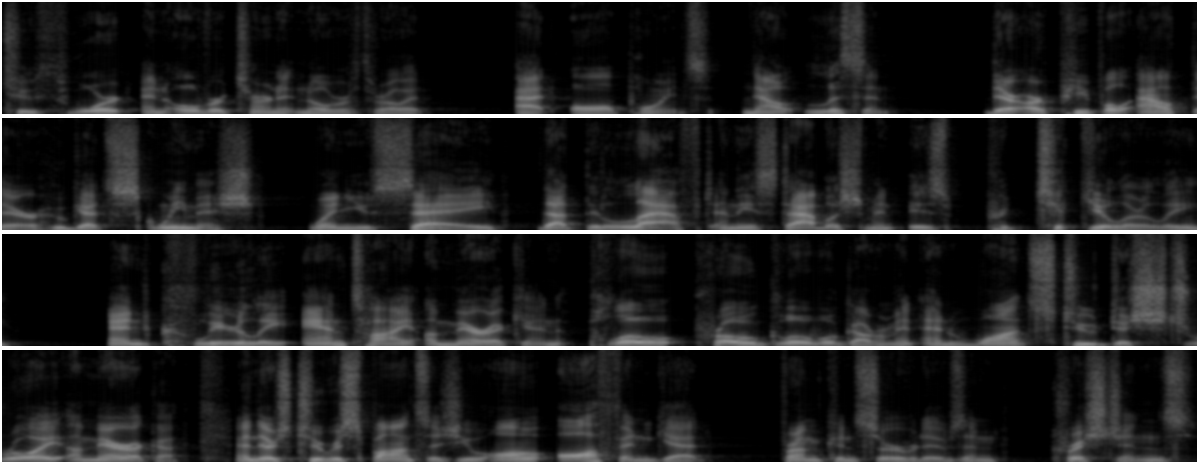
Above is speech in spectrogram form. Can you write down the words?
to thwart and overturn it and overthrow it at all points. Now, listen, there are people out there who get squeamish when you say that the left and the establishment is particularly and clearly anti American, pro global government, and wants to destroy America. And there's two responses you often get from conservatives and Christians,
